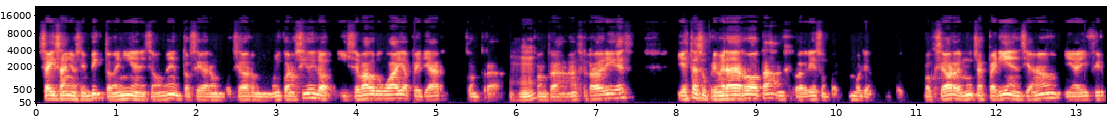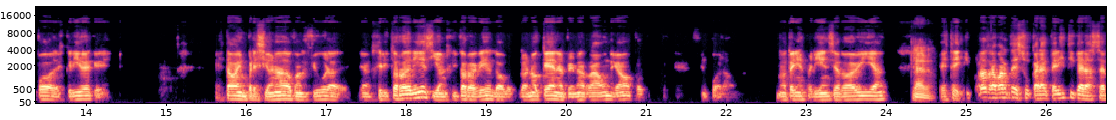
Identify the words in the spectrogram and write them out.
seis años invicto venía en ese momento, o sea, era un boxeador muy conocido y, lo, y se va a Uruguay a pelear contra, contra Ángel Rodríguez. Y esta es su primera derrota. Ángel Rodríguez es un, boxeador de mucha experiencia, ¿no? Y ahí Firpo describe que estaba impresionado con la figura de, Angelito Rodríguez y Angelito Rodríguez lo, lo noquea en el primer round, digamos, porque, no tenía experiencia todavía. Claro. Este, y por otra parte, su característica era ser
